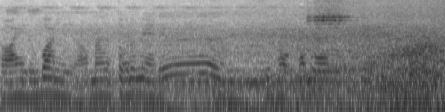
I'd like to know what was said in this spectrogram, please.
ขอให้ลูกบอลนี่ออกมาตรงน้ำแม่เด้อ16 กันยายน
